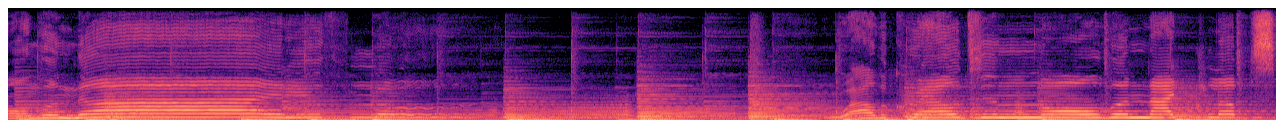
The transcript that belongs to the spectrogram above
on the ninetieth nightclubs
